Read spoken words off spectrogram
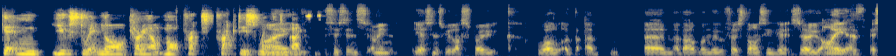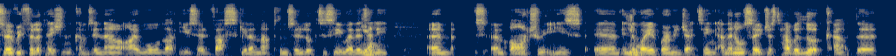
getting used to it and you're carrying out more practice practice with I- the device. So since I mean, yeah, since we last spoke, well, ab- ab- um, about when we were first starting it. So I have so every filler patient that comes in now, I will, like you said, vascular map them. So look to see where there's Yeah. any um, um, arteries um, in Yeah. the way of where I'm injecting, and then also just have a look at the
